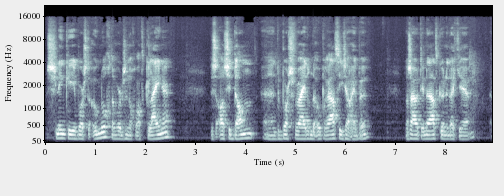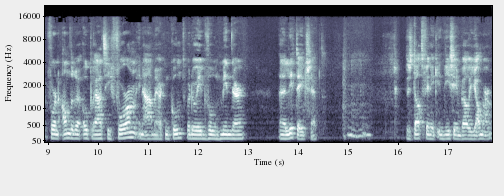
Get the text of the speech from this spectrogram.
slinken je borsten ook nog. Dan worden ze nog wat kleiner. Dus als je dan eh, de borstverwijderende operatie zou hebben, dan zou het inderdaad kunnen dat je voor een andere operatievorm in aanmerking komt, waardoor je bijvoorbeeld minder eh, littekens hebt. Dus dat vind ik in die zin wel jammer.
